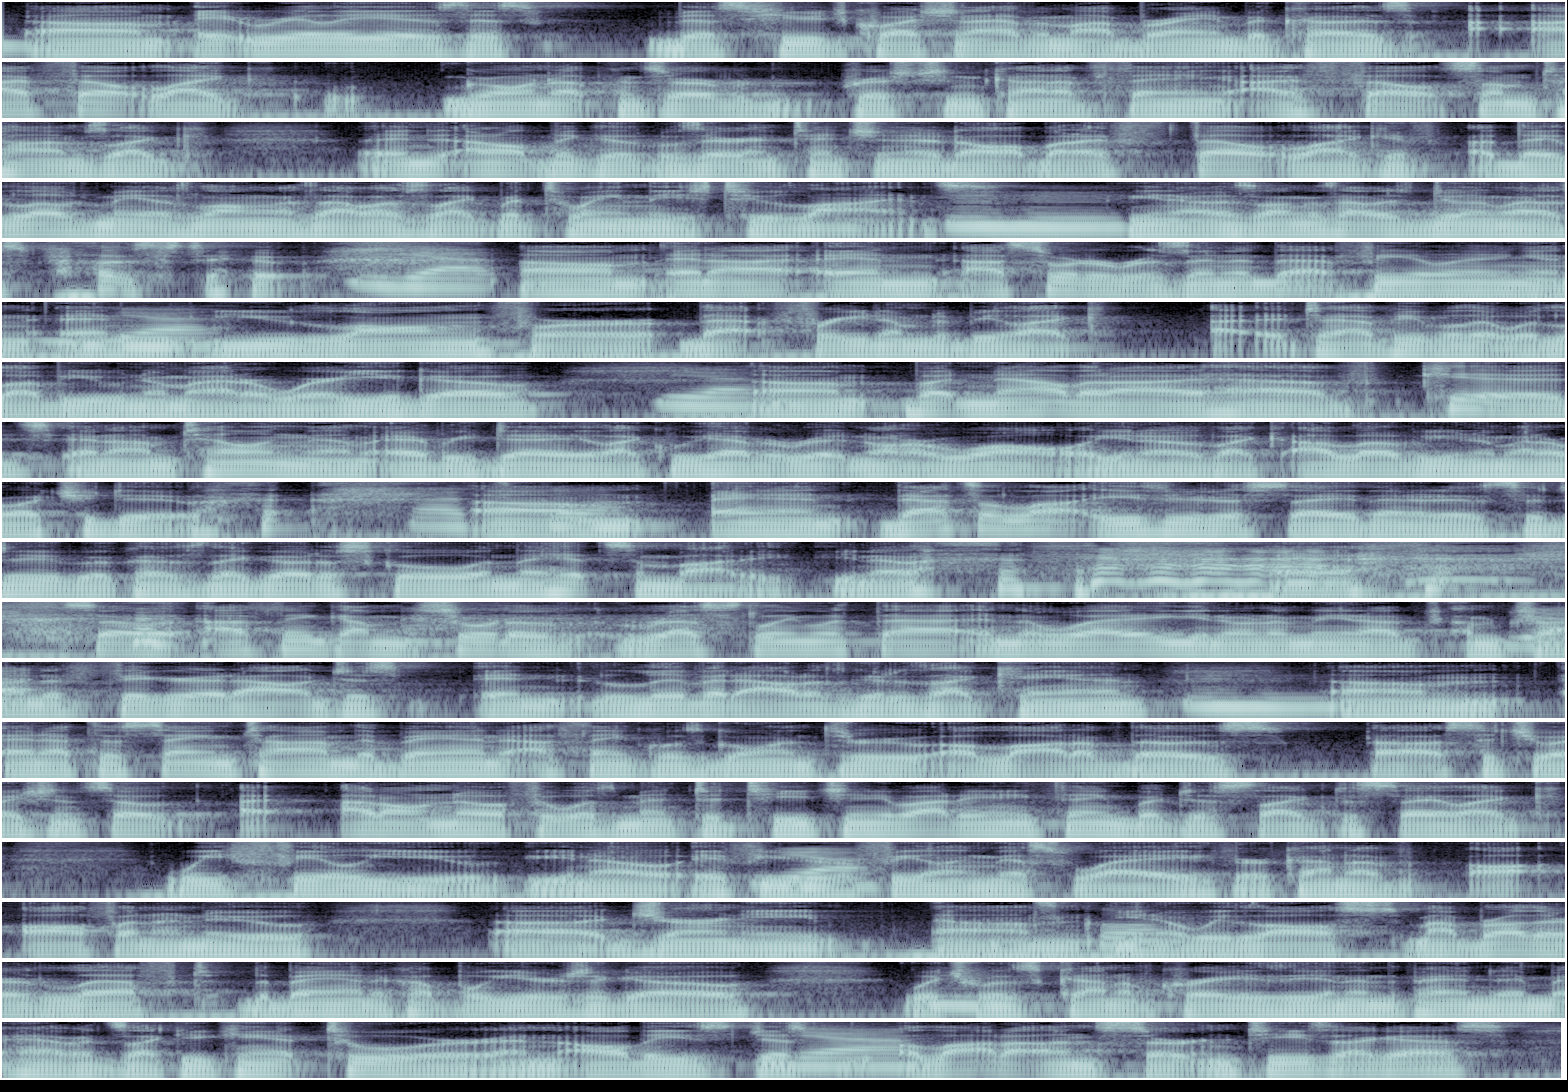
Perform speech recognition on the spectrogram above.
Um, it really is this this huge question I have in my brain because I felt like growing up conservative Christian kind of thing. I felt sometimes like, and I don't think it was their intention at all, but I felt like if they loved me as long as I was like between these two lines, you know, as long as I was doing what I was supposed to. Yeah. Um, and I and I sort of resented that feeling, and and Yeah. you long for that freedom to be like, to have people that would love you no matter where you go. Yeah. Um, but now that I have kids and I'm telling them every day, like we have it written on our wall, you know, like I love you no matter what you do. That's um, cool. And that's a lot easier to say than it is to do because they go to school and they hit somebody, you know. so I think I'm sort of wrestling with that in a way. You know what I mean? I'm, I'm trying Yeah. to figure it out and just and live it out as good as I can. Mm-hmm. Um, and at the same time, the band I think was going through a lot of those uh, situations. So I, I don't know if it was meant to teach anybody anything, but just like to say like we feel you. You know, if you're Yeah. feeling this way, if you're kind of off on a new uh, journey. Um, cool. You know, we lost my brother left the band a couple years ago, which Mm-hmm. was kind of crazy. And then the pandemic happens, like you can't tour and all these just Yeah. Mm-hmm. a lot of uncertainties, I guess.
